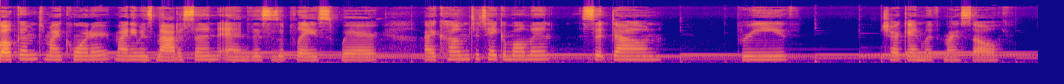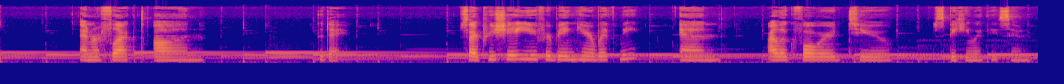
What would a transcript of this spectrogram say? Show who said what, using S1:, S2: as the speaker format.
S1: Welcome to my corner. My name is Madison, and this is a place where I come to take a moment, sit down, breathe, check in with myself, and reflect on the day. So I appreciate you for being here with me, and I look forward to speaking with you soon.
